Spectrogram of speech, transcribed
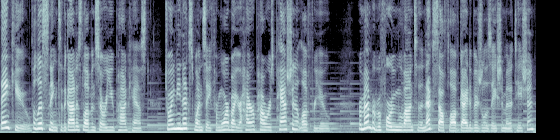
Thank you for listening to the God is Love and So Are You podcast. Join me next Wednesday for more about your higher power's passionate love for you. Remember, before we move on to the next self love guided visualization meditation,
